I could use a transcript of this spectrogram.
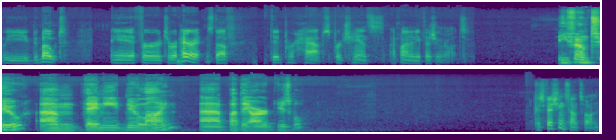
the the boat eh, for to repair it and stuff, did perhaps, perchance, I find any fishing rods? You found two. Um, they need new line, uh, but they are usable. Because fishing sounds fun.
